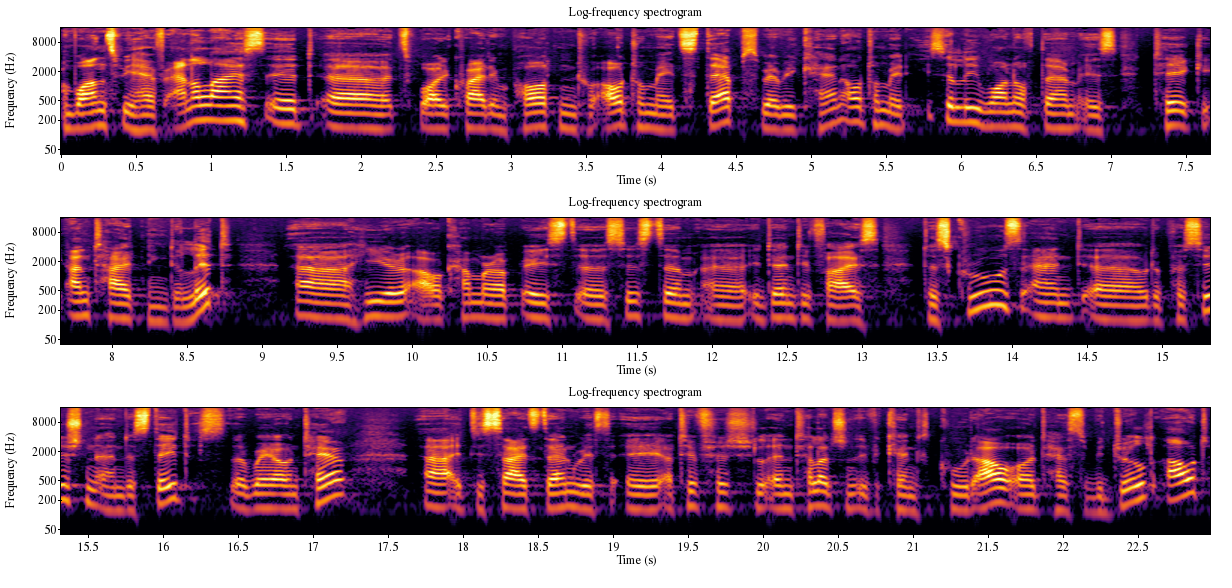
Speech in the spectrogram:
once we have analyzed it, uh, it's quite important to automate steps where we can automate easily. One of them is taking, untightening the lid. Uh, here, our camera-based uh, system uh, identifies the screws and uh, the position and the status, the wear and tear. Uh, it decides then with a artificial intelligence if it can screw it out or it has to be drilled out.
